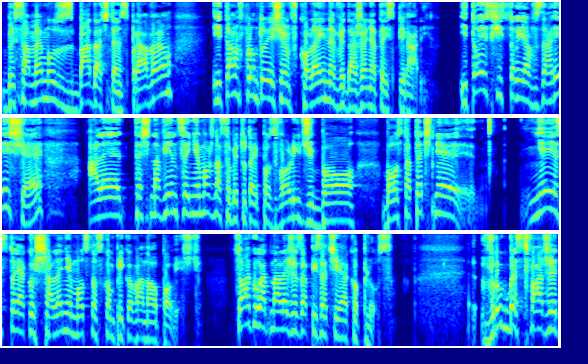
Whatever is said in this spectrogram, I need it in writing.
by samemu zbadać tę sprawę i tam wplątuje się w kolejne wydarzenia tej spirali. I to jest historia w zarysie, ale też na więcej nie można sobie tutaj pozwolić, bo, bo ostatecznie nie jest to jakoś szalenie mocno skomplikowana opowieść co akurat należy zapisać je jako plus. Wróg bez twarzy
